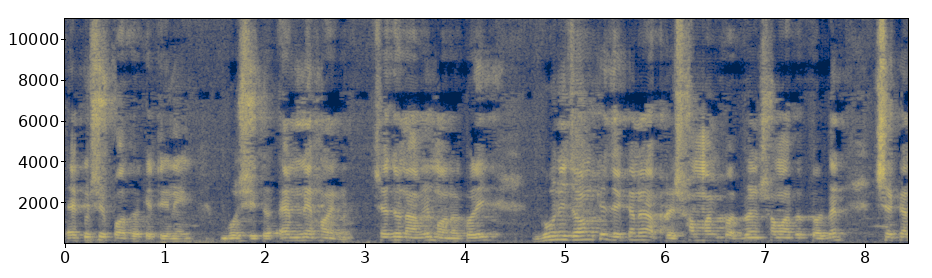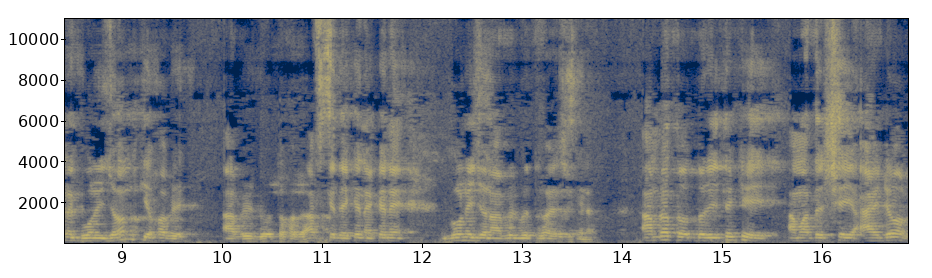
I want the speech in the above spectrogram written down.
একুশে পদকে তিনি বসিত এমনি হয়নি। সেজন্য আমি মনে করি গুণীজনকে যেখানে আপনি সম্মান করবেন, সমাদর করবেন, সেখানে গুণীজন কি হবে? আবির্ভূত হবে। আজকে দেখেন এখানে গুণীজন আবির্ভূত হয়েছে কিনা। আমরা তদ্দরি থেকে আমাদের সেই আইডল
